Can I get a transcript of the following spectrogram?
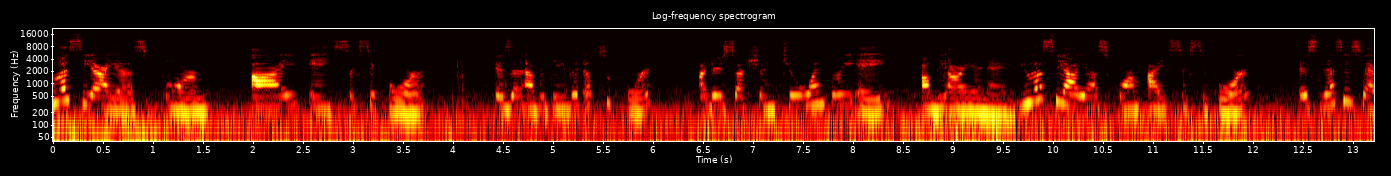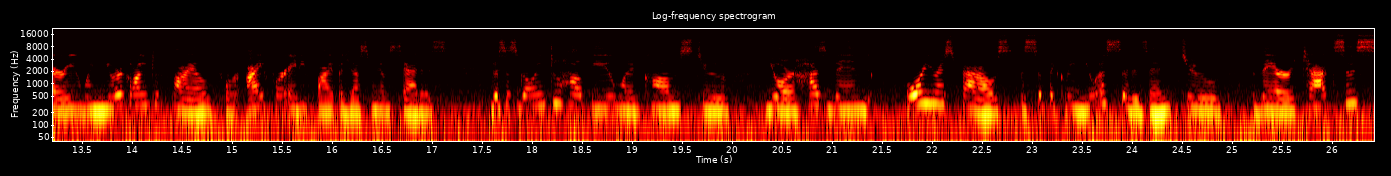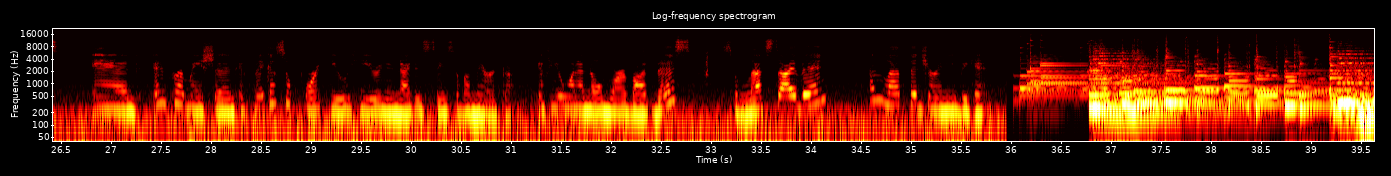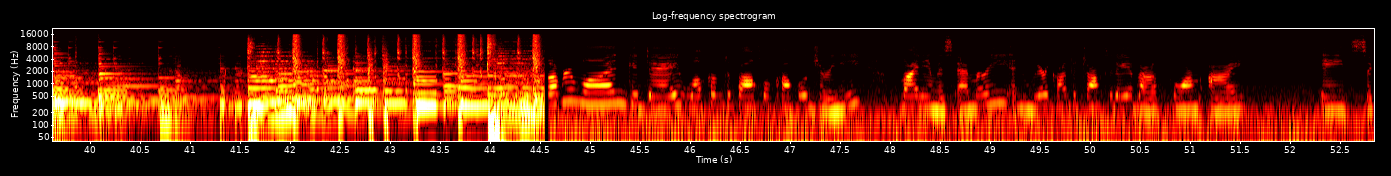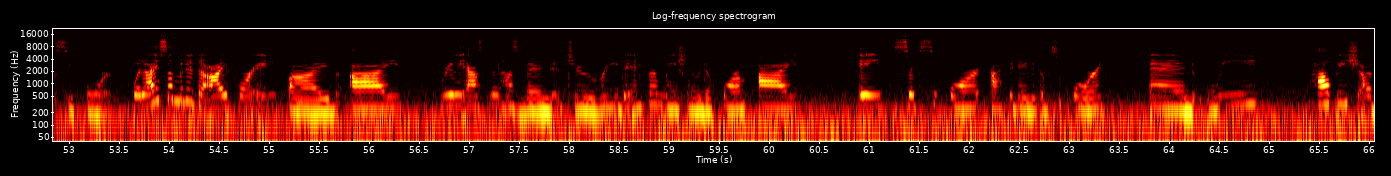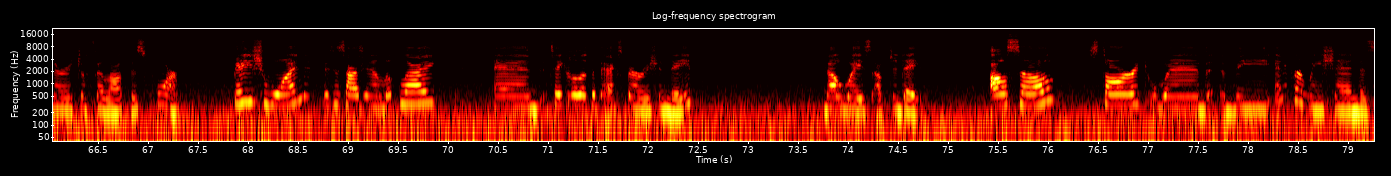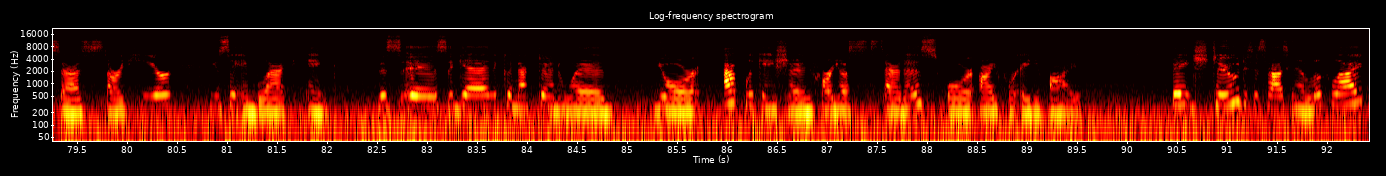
USCIS Form I-864 is an affidavit of support under Section 213A of the INA. USCIS Form I-864 is necessary when you're going to file for I-485 adjustment of status. This is going to help you when it comes to your husband or your spouse, specifically U.S. citizen, to their taxes and information if they can support you here in the United States of America. If you want to know more about this, so let's dive in and let the journey begin. Hello everyone, good day. Welcome to POWELLful Couple Journey. My name is Emmary and we're going to talk today about Form I-864. When I submitted the I-485, I really asked my husband to read the information with the Form I-864 Affidavit of Support and we help each other to fill out this form. Page 1, this is how it's going to look like and take a look at the expiration date. That way it's up to date. Also, start with the information that says start here using a black ink. This is again connected with your application for just status or I-485. Page 2, this is how it's going to look like.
